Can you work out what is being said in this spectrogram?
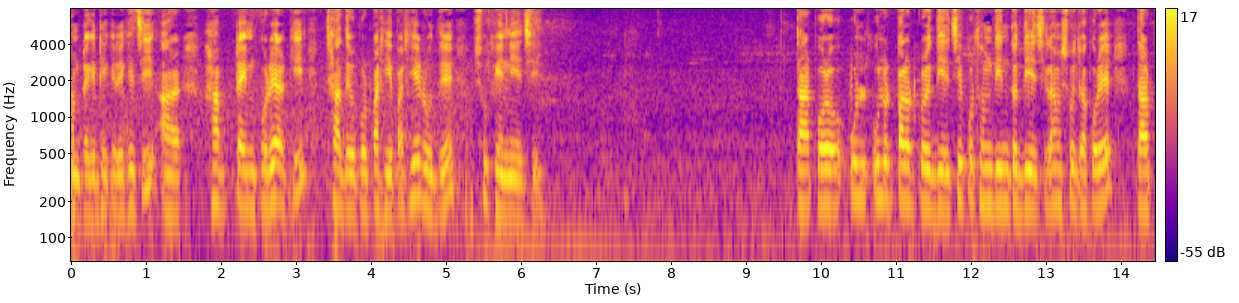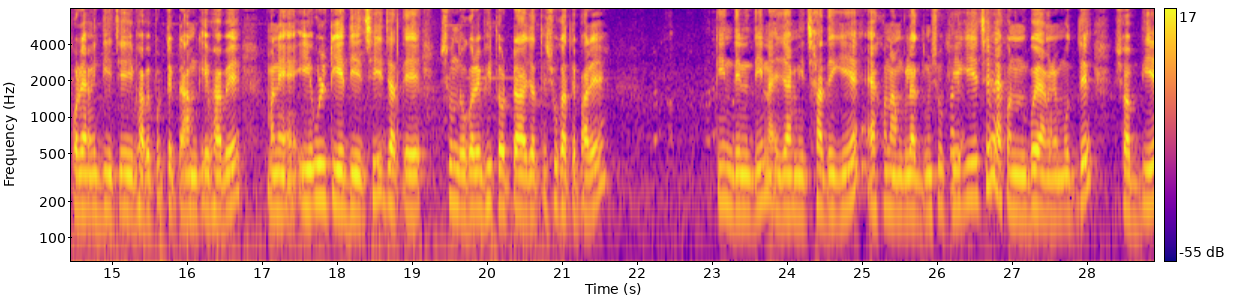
আমটাকে ঢেকে রেখেছি আর হাফ টাইম করে আর কি ছাদের উপর পাঠিয়ে পাঠিয়ে রোদে শুকিয়ে নিয়েছি। তারপর উল, উলট পালট করে দিয়েছি। প্রথম দিন তো দিয়েছিলাম সোজা করে। তারপরে আমি দিয়েছি এইভাবে প্রত্যেকটা আমকে এভাবে মানে ই উল্টিয়ে দিয়েছি যাতে সুন্দর করে ভিতরটা যাতে শুকাতে পারে। তিন দিনের দিন এই যে আমি ছাদে গিয়ে এখন আমগুলো একদম শুকিয়ে গিয়েছে এখন বয়ামের মধ্যে সব দিয়ে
